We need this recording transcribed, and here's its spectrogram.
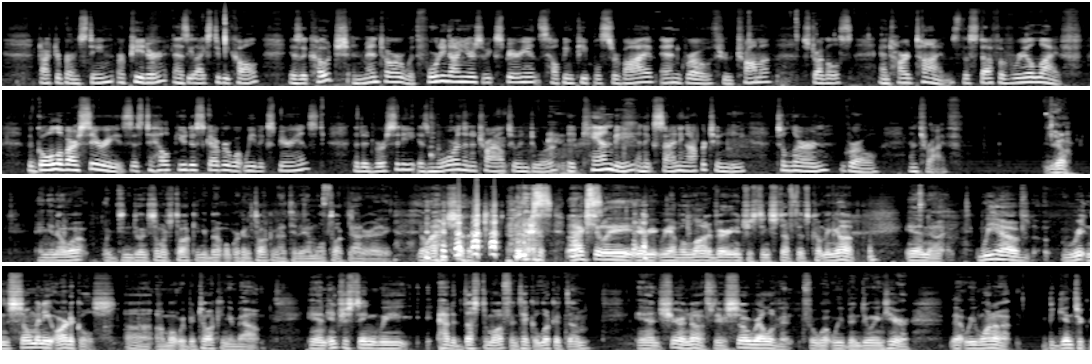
Dr. Bernstein, or Peter as he likes to be called, is a coach and mentor with 49 years of experience helping people survive and grow through trauma, struggles, and hard times, the stuff of real life. The goal of our series is to help you discover what we've experienced that adversity is more than a trial to endure, it can be an exciting opportunity to learn, grow, and thrive. Yeah. And you know what? We've been doing so much talking about what we're going to talk about today. I'm all talked out already. No, actually, Oops. actually, we have a lot of very interesting stuff that's coming up, and uh, we have written so many articles uh, on what we've been talking about. And interesting, we had to dust them off and take a look at them. And sure enough, they're so relevant for what we've been doing here that we want to begin to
